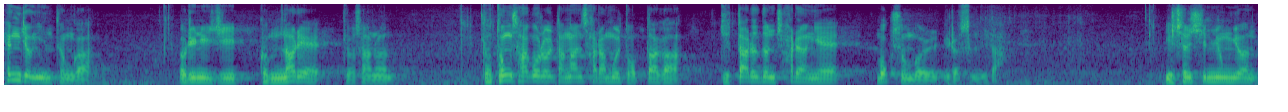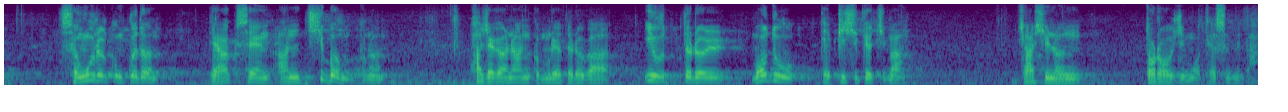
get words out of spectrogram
행정인턴과 어린이집 금날의 교사는 교통사고를 당한 사람을 돕다가 뒤따르던 차량에 목숨을 잃었습니다. 2016년 성우를 꿈꾸던 대학생 안치범 군은 화재가 난 건물에 들어가 이웃들을 모두 대피시켰지만 자신은 돌아오지 못했습니다.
